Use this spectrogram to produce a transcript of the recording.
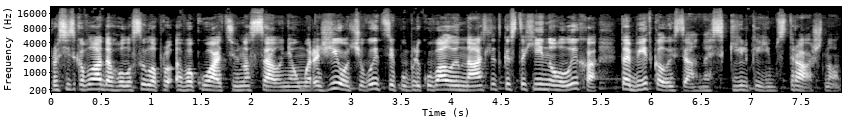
Російська влада оголосила про евакуацію населення. У мережі очевидці публікували наслідки стихійного лиха та бідкалися, наскільки їм страшно.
